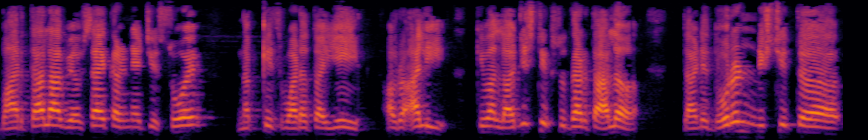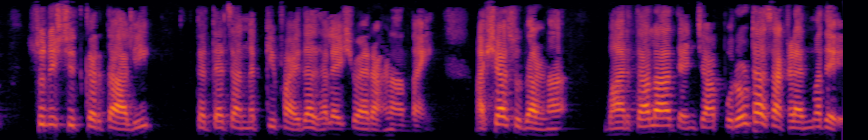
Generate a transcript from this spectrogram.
भारताला व्यवसाय करण्याची सोय नक्कीच वाढवता येईल. और आली किंवा लॉजिस्टिक सुधारता आलं आणि धोरण निश्चित सुनिश्चित करता आली तर त्याचा नक्की फायदा झाल्याशिवाय राहणार नाही. अशा सुधारणा भारताला त्यांच्या पुरवठा साखळ्यांमध्ये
